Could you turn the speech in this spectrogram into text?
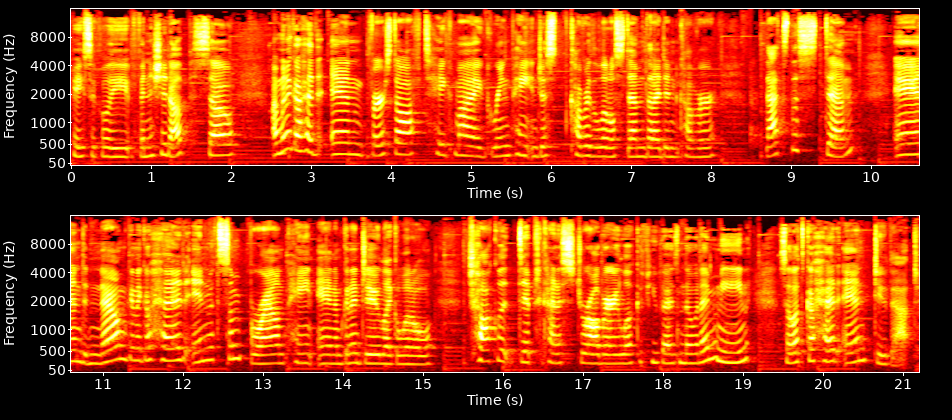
basically finish it up. So I'm gonna go ahead and first off take my green paint and just cover the little stem that I didn't cover. That's the stem. And now I'm gonna go ahead in with some brown paint and I'm gonna do like a little chocolate dipped kind of strawberry look if you guys know what I mean. So let's go ahead and do that.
